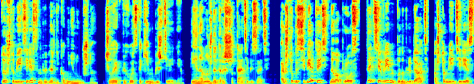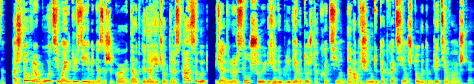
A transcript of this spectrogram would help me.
То, что мне интересно, например, никому не нужно. Человек приходит с таким убеждением. И нам нужно это расшатать обязательно. А чтобы себе ответить на вопрос, дать себе время понаблюдать, а что мне интересно, а что в работе моих друзей меня зажигает, да, вот когда они о чем-то рассказывают, я, например, слушаю, и я думаю, блин, я бы тоже так хотел, да, а почему ты так хотел, что в этом для тебя важно?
